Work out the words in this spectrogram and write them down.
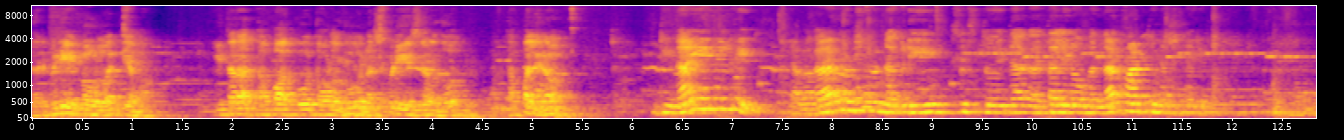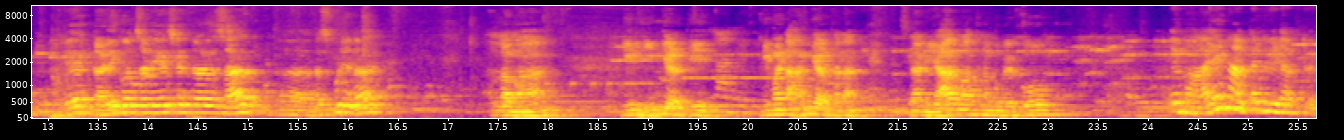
ಗರ್ಭಿಣಿ ಹೆಣ್ಮಗಳು ಅಂತೀಯಮ್ಮ. ಈ ಥರ ತಂಬಾಕು ತೊಗೊಳೋದು ನಶಪುಡಿ ಎಸೆಯೋದು ತಪ್ಪಲ್ಲೇನೋ? ದಿನ ಏನಿಲ್ರಿ ಯಾವಾಗ ಮನುಷ್ಯರು ನಗಡಿ ಸುಸ್ತು ಇದ್ದಾಗ ತಲೆನೋವು ಬಂದಾಗ ಮಾಡ್ತೀನಿ ಅಷ್ಟೇ. ರೀ ಏ ಗಳಿಗೊಂದ್ಸಲ ಅಂತ ಸರ್ ನಸ್ಪುಡಿನ ಅಲ್ಲಮ್ಮ ನೀನು ಹಿಂಗೆ ಹೇಳ್ತಿ. ನಿಮ್ಮಣ್ಣ ಹಂಗೆ ಹೇಳ್ತಾನ. ನಾನು ಯಾರ ಮಾತು ನಂಬಬೇಕು? ಏ ಬಾಳೆ ಹಾಕಲ್ರಿ ಡಾಕ್ಟ್ರೆ.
